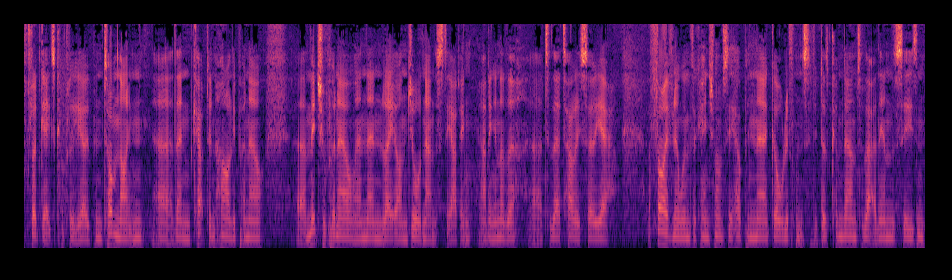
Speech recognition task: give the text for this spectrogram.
floodgates completely open. Tom Knighton, uh, then Captain Harley Purnell, uh, Mitchell Purnell, and then late on Jordan Anstey adding adding another uh, to their tally. So yeah, a 5 0 win for Keynsham, obviously helping their goal difference if it does come down to that at the end of the season.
